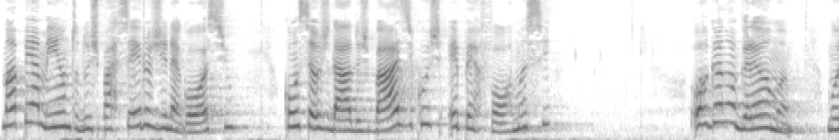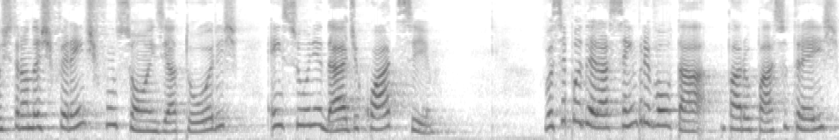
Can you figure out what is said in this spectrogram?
mapeamento dos parceiros de negócio com seus dados básicos e performance, organograma mostrando as diferentes funções e atores em sua unidade 4C. Você poderá sempre voltar para o passo 3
